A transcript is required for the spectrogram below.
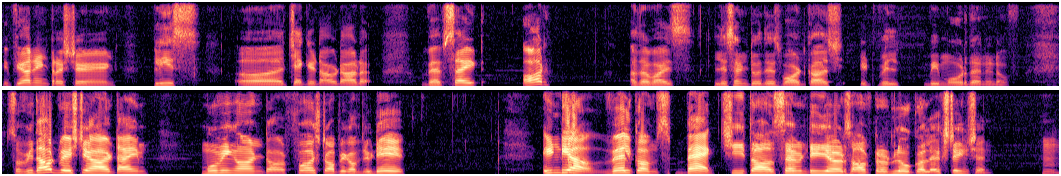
If you are interested please check it out our website or otherwise listen to this podcast it will be more than enough. So without wasting our time moving on to our first topic of the day. India welcomes back cheetah 70 years after local extinction. Hmm.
